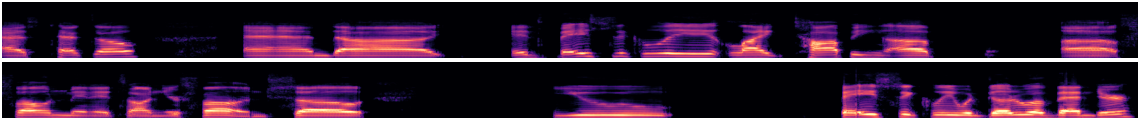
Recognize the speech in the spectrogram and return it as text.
Azteco, and uh, it's basically like topping up uh, phone minutes on your phone. So you basically would go to a vendor,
